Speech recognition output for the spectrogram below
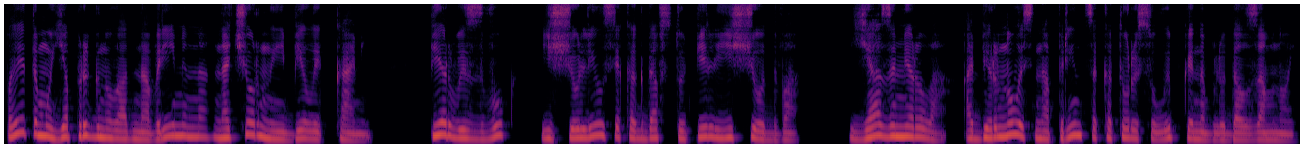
Поэтому я прыгнула одновременно на черный и белый камень. Первый звук еще лился, когда вступили еще два. Я замерла, обернулась на принца, который с улыбкой наблюдал за мной.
